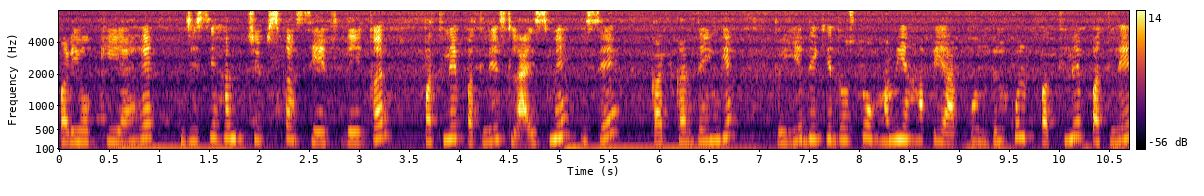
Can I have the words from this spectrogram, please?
प्रयोग किया है जिससे हम चिप्स का सेफ़ देकर पतले पतले स्लाइस में इसे कट कर देंगे। तो ये देखिए दोस्तों, हम यहाँ पे आपको बिल्कुल पतले पतले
